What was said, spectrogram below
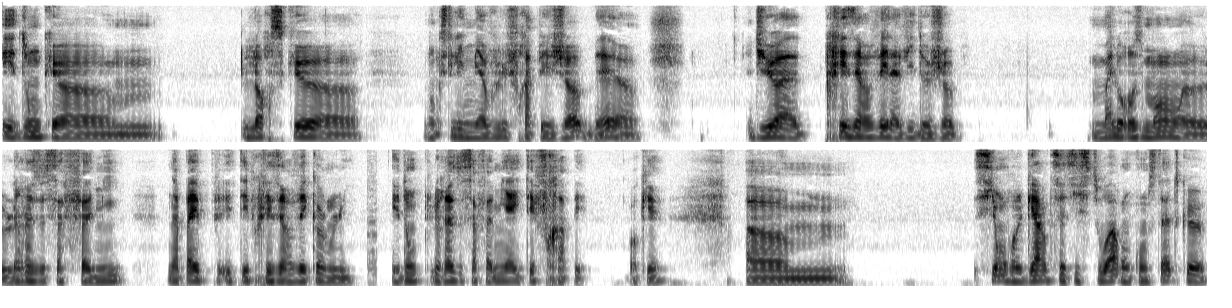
et donc euh, lorsque euh, l'ennemi a voulu frapper Job, euh, Dieu a préservé la vie de Job malheureusement, euh, le reste de sa famille n'a pas été préservé comme lui. Et donc, le reste de sa famille a été frappé. Ok Euh, Si on regarde cette histoire, on constate que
